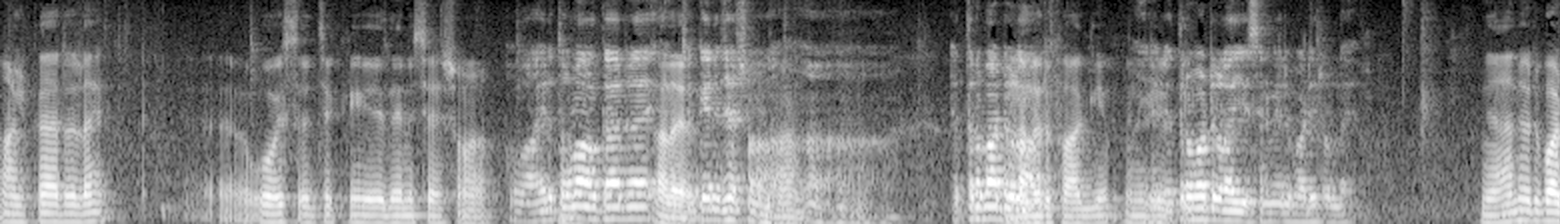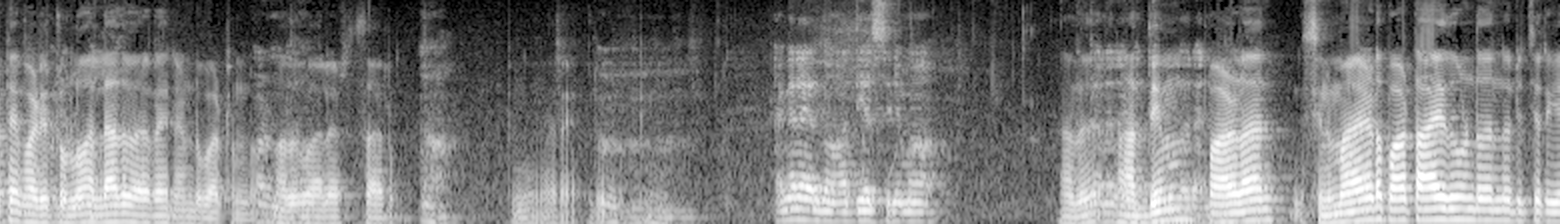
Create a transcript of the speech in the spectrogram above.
ആൾക്കാരുടെ വോയിസ് ചെക്ക് ചെയ്തതിന് ശേഷമാണ്. ആയിരത്തോളം ആൾക്കാരുടെ ചെക്കതിന് ശേഷമാണ്. എത്ര പാട്ടുകളാണ് ഒരു ഭാഗ്യം എനിക്ക് എത്ര പാട്ടുകളാണ് ഈ സിനിമയിൽ പാടിയിട്ടുള്ളത് ഞാനൊരു പാട്ടേ പാടിയിട്ടുള്ളൂ. അല്ലാതെ വേറെ രണ്ട് പാട്ടുണ്ട്. അതുപോലെ സാറും. പിന്നെ വേറെ ഒരു എങ്ങനെയായിരുന്നു ആദ്യ സിനിമ? അത് ആദ്യം പാടാൻ സിനിമയുടെ പാട്ടായതുകൊണ്ട് തന്നെ ഒരു ചെറിയ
